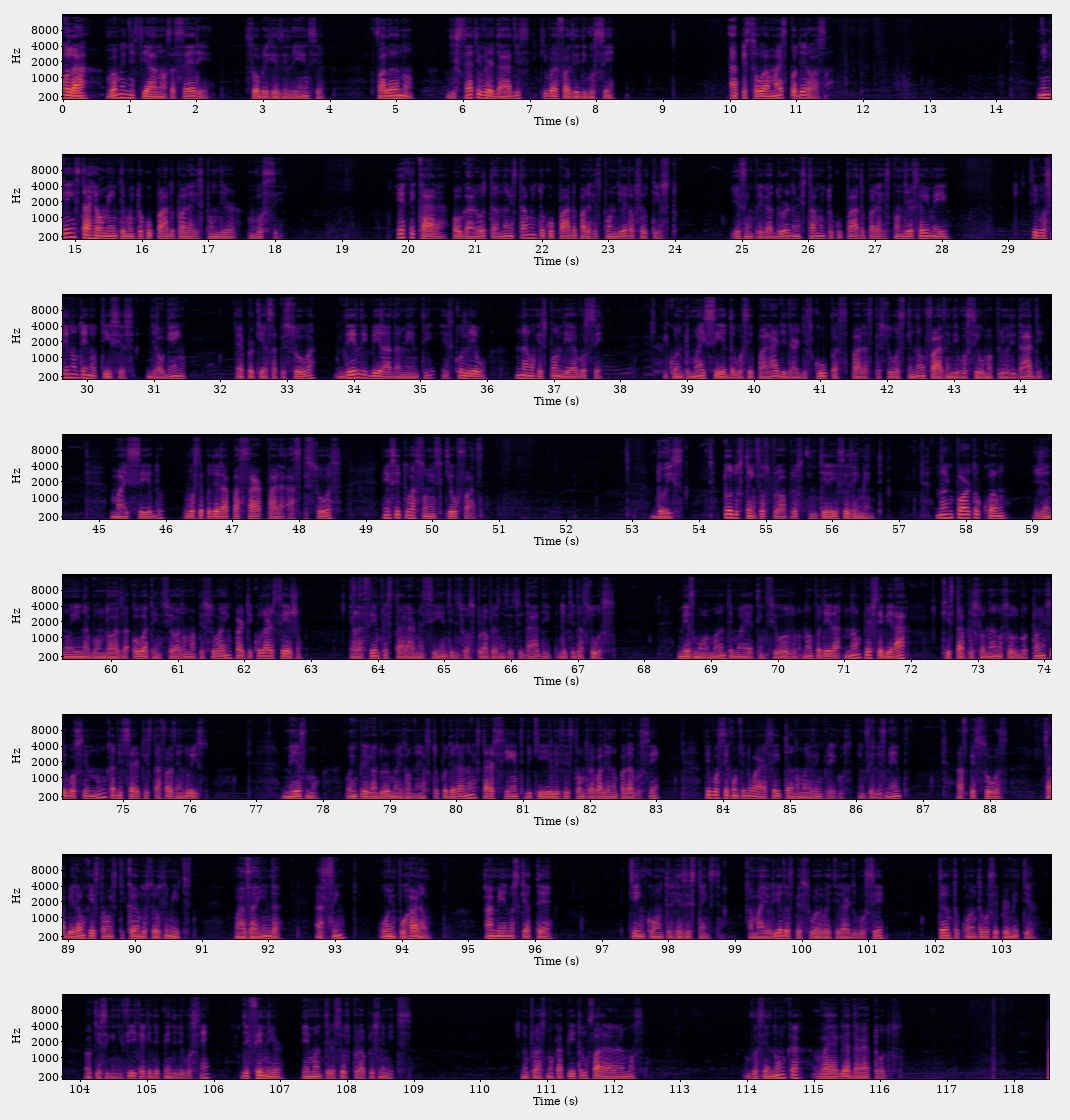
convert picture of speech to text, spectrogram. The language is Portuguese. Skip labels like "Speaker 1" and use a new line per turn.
Olá, vamos iniciar nossa série sobre resiliência falando de sete verdades que vai fazer de você a pessoa mais poderosa. Ninguém está realmente muito ocupado para responder você. Esse cara ou garota não está muito ocupado para responder ao seu texto. Esse empregador não está muito ocupado para responder seu e-mail. Se você não tem notícias de alguém, é porque essa pessoa deliberadamente escolheu não responder a você. E quanto mais cedo você parar de dar desculpas para as pessoas que não fazem de você uma prioridade, mais cedo você poderá passar para as pessoas em situações que o fazem. 2. Todos têm seus próprios interesses em mente. Não importa o quão genuína, bondosa ou atenciosa uma pessoa em particular seja, ela sempre estará mais ciente de suas próprias necessidades do que das suas. Mesmo o amante mais atencioso não poderá, não perceberá que está pressionando seus botões se você nunca disser que está fazendo isso. Mesmo o empregador mais honesto poderá não estar ciente de que eles estão trabalhando para você se você continuar aceitando mais empregos. Infelizmente, as pessoas saberão que estão esticando seus limites, mas ainda assim o empurrarão, a menos que até que encontre resistência. A maioria das pessoas vai tirar de você tanto quanto você permitir, o que significa que depende de você definir e manter seus próprios limites. No próximo capítulo falaremos você nunca vai agradar a todos.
